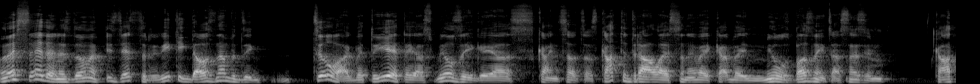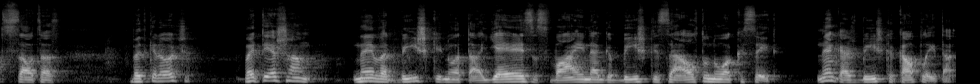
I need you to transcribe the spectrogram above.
un es sēdēju un es domāju, pizdzēs, tur ir tik daudz nabadzīgu cilvēku, bet tu iet tajās milzīgajās, kā viņi saucās, katedrālēs vai, vai milzu baznīcās, nezinu, kā tas saucās. Bet, karoči, vai tiešām nevar bišķi no tā Jēzus vainaga, bišķi zeltu nokasīt? Vienkārši bišķi kaplītā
